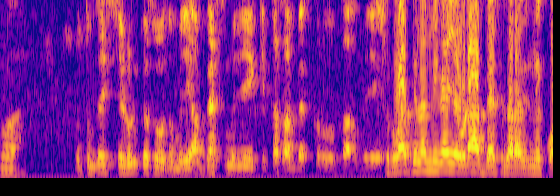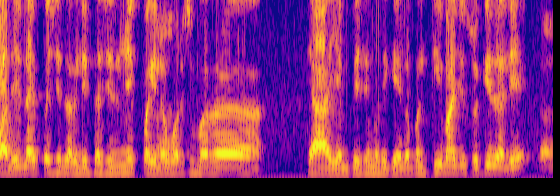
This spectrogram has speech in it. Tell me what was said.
मग तुमचं शेड्यूल कसं होतं? म्हणजे अभ्यास म्हणजे किती तास अभ्यास करत होता? म्हणजे सुरुवातीला मी काय एवढा अभ्यास करायचो नाही. कॉलेज लाईफ कशी जगली तशीच मी एक पहिलं वर्षभर त्या एमपीसी मध्ये केलं. पण ती माझी चुकी झाली. हा,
